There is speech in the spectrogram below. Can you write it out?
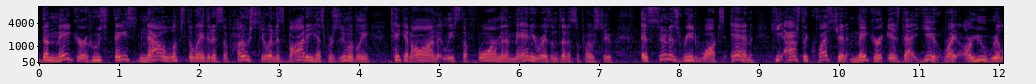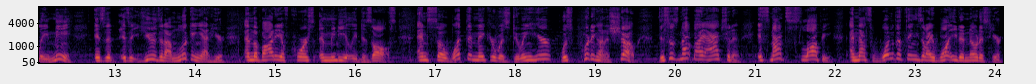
the Maker, whose face now looks the way that it's supposed to, and his body has presumably taken on at least the form and the mannerisms that it's supposed to, as soon as Reed walks in, he asks the question, Maker, is that you, right? Are you really me? Is it is it you that I'm looking at here? And the body, of course, immediately dissolves. And so what the Maker was doing here was putting on a show. This was not by accident. It's not sloppy. And that's one of the things that I want you to know notice here.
